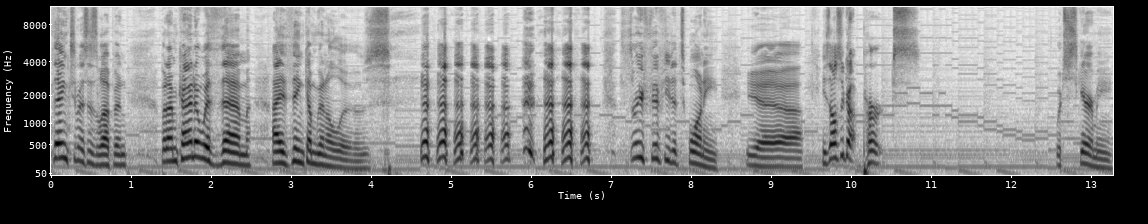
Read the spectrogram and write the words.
Thanks, Mrs. Weapon. But I'm kind of with them. I think I'm going to lose. 350 to 20. Yeah. He's also got perks. Which scare me.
